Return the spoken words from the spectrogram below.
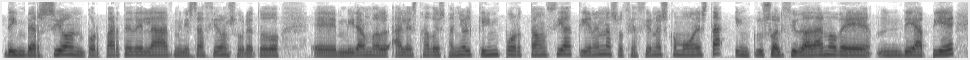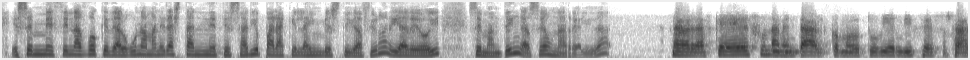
de inversión por parte de la Administración, sobre todo eh, mirando al, Estado español, qué importancia tienen asociaciones como esta, incluso el ciudadano de, de a pie, ese mecenazgo que de alguna manera es tan necesario para que la investigación a día de hoy se mantenga, sea una realidad. La verdad es que es fundamental, como tú bien dices, o sea,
